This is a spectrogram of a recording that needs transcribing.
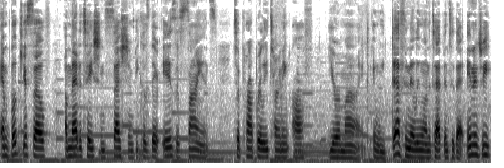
and book yourself a meditation session because there is a science to properly turning off your mind. And we definitely want to tap into that energy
